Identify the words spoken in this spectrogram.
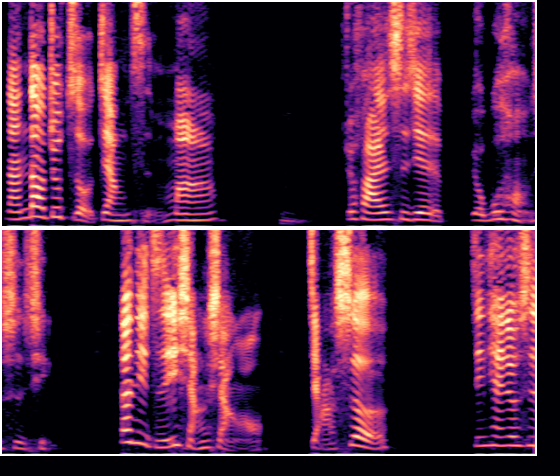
难道就只有这样子吗？嗯就发现世界有不同的事情。但你仔细想想哦，假设今天就是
